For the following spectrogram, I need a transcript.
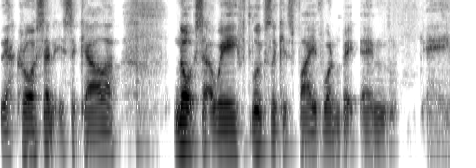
with a cross into Sakala, knocks it away. Looks like it's five one, but um, eh,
